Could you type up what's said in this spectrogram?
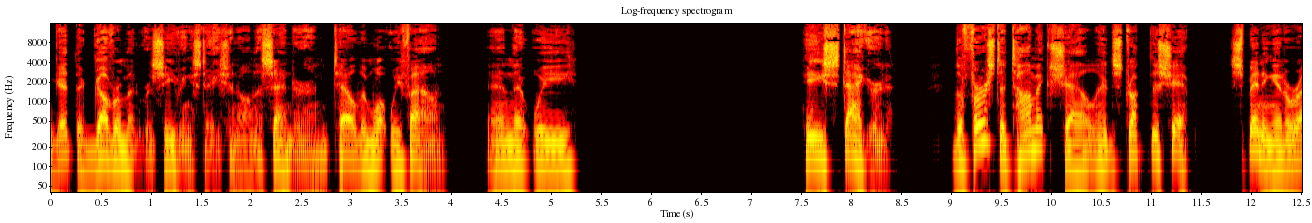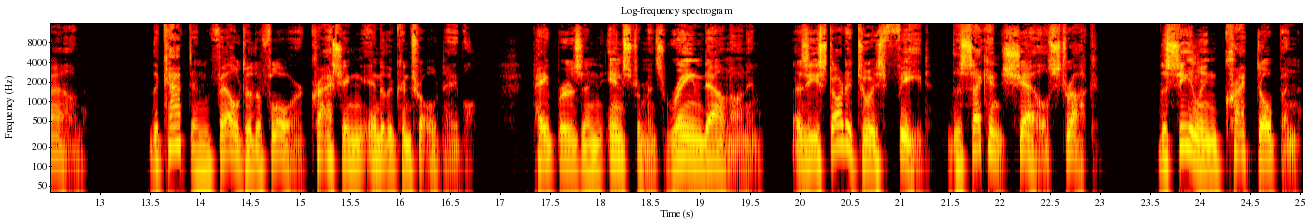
Get the government receiving station on the sender and tell them what we found, and that we. He staggered. The first atomic shell had struck the ship, spinning it around. The captain fell to the floor, crashing into the control table. Papers and instruments rained down on him. As he started to his feet, the second shell struck. The ceiling cracked open,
